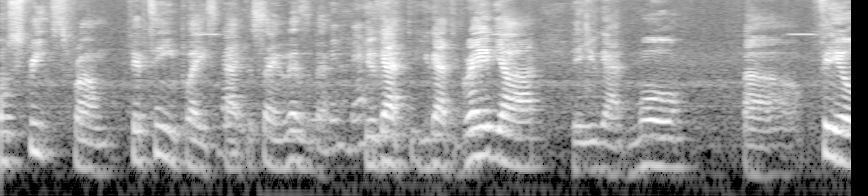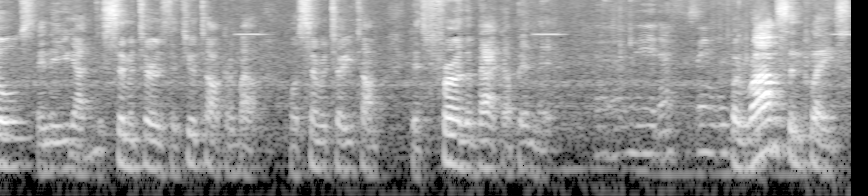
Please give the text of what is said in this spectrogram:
those streets from fifteen place back to St. Elizabeth. You got, you got the graveyard, then you got more, uh, fields, and then you got the cemeteries that you're talking about, or cemetery you're talking, that's further back up in there. Uh, Yeah, the. But Robinson Place,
